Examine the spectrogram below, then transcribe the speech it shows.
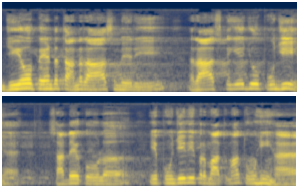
ਜਿਉ ਪਿੰਡ ਧਨ ਰਾਸ ਮੇਰੀ ਰਾਸ ਕਹੀਏ ਜੋ ਪੂੰਜੀ ਹੈ। ਸਾਡੇ ਕੋਲ ਇਹ ਪੂੰਜੀ ਵੀ ਪ੍ਰਮਾਤਮਾ ਤੂੰ ਹੀ ਹੈ।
